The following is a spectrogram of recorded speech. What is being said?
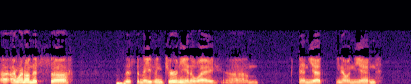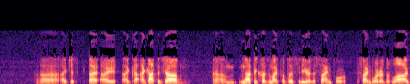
I went on this uh, this amazing journey in a way, um, and yet, you know, in the end, uh, I just I, I I got I got the job um, not because of my publicity or the signboard signboard or the blog,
